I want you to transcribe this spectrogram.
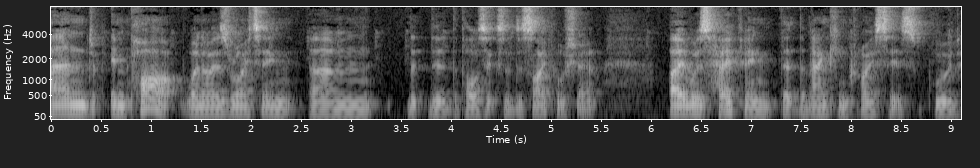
and in part, when I was writing um, the, the, the politics of discipleship, I was hoping that the banking crisis would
